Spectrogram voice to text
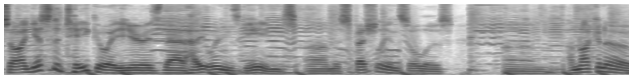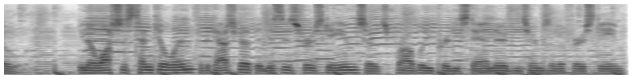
So I guess the takeaway here is that height wins games, um, especially in solos. Um, I'm not gonna you know, watch this 10 kill win for the Cash Cup. It is his first game, so it's probably pretty standard in terms of a first game.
